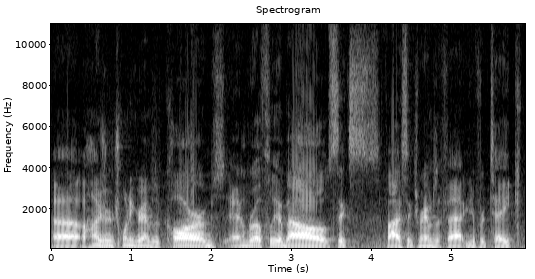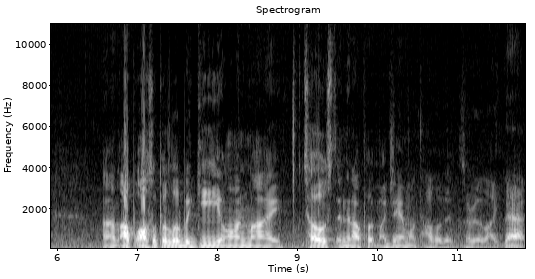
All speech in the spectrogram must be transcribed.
uh, 120 grams of carbs, and roughly about six, five, six grams of fat, give or take. Um, I'll also put a little bit of ghee on my toast, and then I'll put my jam on top of it. So I really like that.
